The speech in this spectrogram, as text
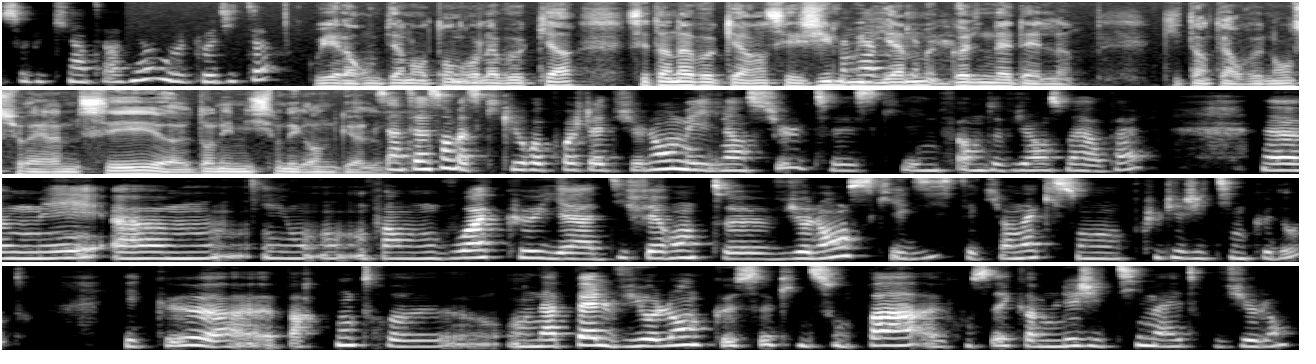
celui qui intervient, ou l'auditeur? Oui, alors on vient d'entendre l'avocat. C'est un avocat, hein, c'est Gilles Un William avocat. Goldnadel, qui est intervenant sur RMC euh, dans l'émission des Grandes Gueules. C'est intéressant parce qu'il lui reproche d'être violent, mais il l'insulte, ce qui est une forme de violence verbale. Euh, mais euh, et on, on- enfin, on voit qu'il y a différentes euh, violences qui existent et qu'il y en a qui sont plus légitimes que d'autres. Et que, euh, par contre, euh, on appelle violents que ceux qui ne sont pas euh, considérés comme légitimes à être violents.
